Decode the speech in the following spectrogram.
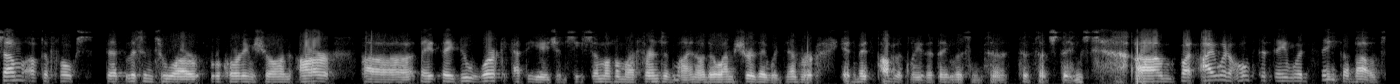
some of the folks that listen to our recording, Sean, are uh, they, they do work at the agency. Some of them are friends of mine, although I'm sure they would never admit publicly that they listen to, to such things. Um, but I would hope that they would think about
